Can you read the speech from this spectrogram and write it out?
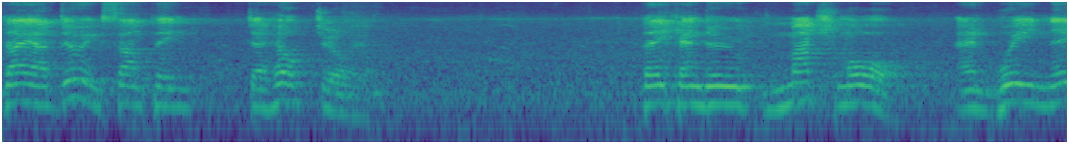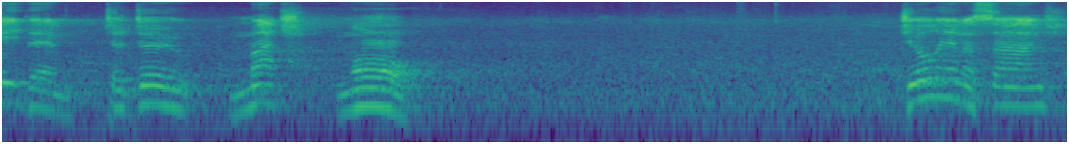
they are doing something to help Julian. They can do much more and we need them to do much more. Julian Assange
